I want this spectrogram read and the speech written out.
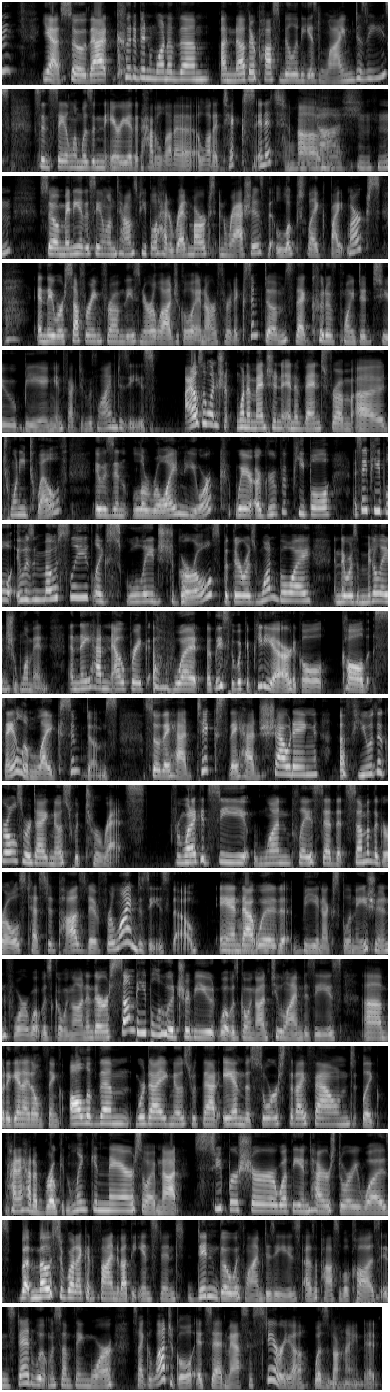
Yeah, so that could have been one of them. Another possibility is Lyme disease, since Salem was in an area that had a lot of a lot of ticks in it. Oh my gosh. hmm So many of the Salem townspeople had red marks and rashes that looked like bite marks, and they were suffering from these neurological and arthritic symptoms that could have pointed to being infected with Lyme disease. I also want to, want to mention an event from uh, 2012. It was in Leroy, New York, where a group of people, I say people, it was mostly like school aged girls, but there was one boy and there was a middle aged woman, and they had an outbreak of what, at least the Wikipedia article called Salem like symptoms. So they had tics, they had shouting. A few of the girls were diagnosed with Tourette's. From what I could see, one place said that some of the girls tested positive for Lyme disease, though. And that would be an explanation for what was going on. And there are some people who attribute what was going on to Lyme disease. Uh, but again, I don't think all of them were diagnosed with that. And the source that I found, like, kind of had a broken link in there. So I'm not super sure what the entire story was. But most of what I could find about the incident didn't go with Lyme disease as a possible cause. Instead, went with something more psychological. It said mass hysteria was behind it.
